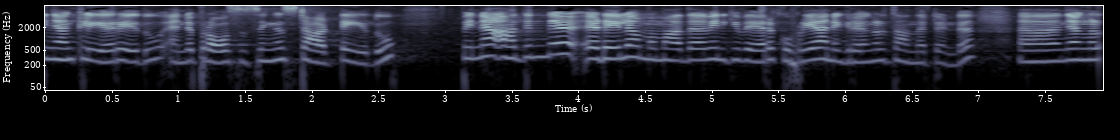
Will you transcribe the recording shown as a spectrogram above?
ടി ഞാൻ ക്ലിയർ ചെയ്തു. എന്റെ പ്രോസസ്സിങ് സ്റ്റാർട്ട് ചെയ്തു. പിന്നെ അതിന്റെ ഇടയിൽ അമ്മ മാതാവ് എനിക്ക് വേറെ കുറേ അനുഗ്രഹങ്ങൾ തന്നിട്ടുണ്ട്. ഞങ്ങൾ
